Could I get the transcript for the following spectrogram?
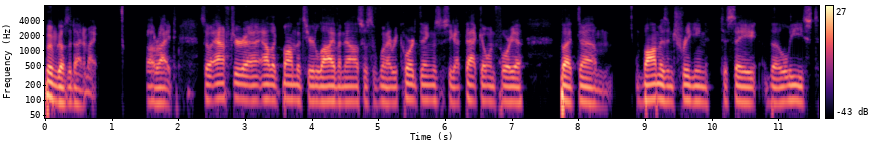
Boom goes the dynamite. All right. So after uh, Alec Bohm, that's your live analysis of when I record things. So you got that going for you. But um, Bohm is intriguing to say the least.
